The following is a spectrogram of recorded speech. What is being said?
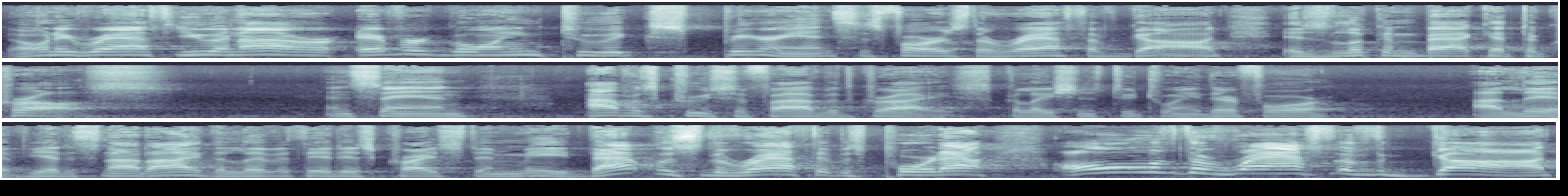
The only wrath you and I are ever going to experience, as far as the wrath of God, is looking back at the cross and saying, I was crucified with Christ. Galatians 2.20, therefore I live. Yet it's not I that liveth, it is Christ in me. That was the wrath that was poured out. All of the wrath of the God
